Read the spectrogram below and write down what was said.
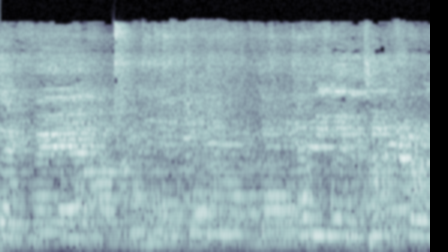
second, man. We'll you leaving to the.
